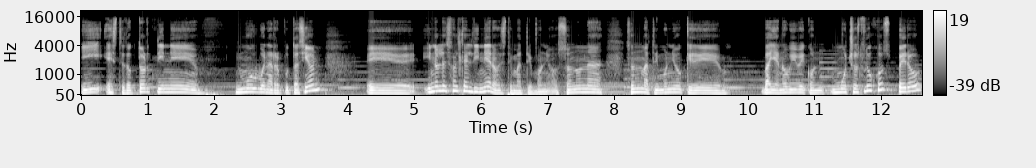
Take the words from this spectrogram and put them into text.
y este doctor tiene muy buena reputación. Eh, y no les falta el dinero este matrimonio. Son, una, son un matrimonio que, vaya, no vive con muchos lujos, pero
